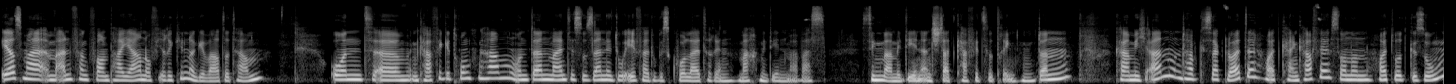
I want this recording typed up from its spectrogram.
erstmal am Anfang vor ein paar Jahren auf ihre Kinder gewartet haben und ähm, einen Kaffee getrunken haben. Und dann meinte Susanne, du Eva, du bist Chorleiterin, mach mit denen mal was. Sing mal mit denen, anstatt Kaffee zu trinken. Dann kam ich an und habe gesagt, Leute, heute kein Kaffee, sondern heute wird gesungen.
